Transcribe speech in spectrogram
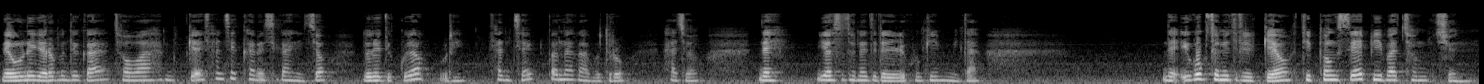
네, 오늘 여러분들과 저와 함께 산책하는 시간이죠. 노래 듣고요. 우리 산책 떠나가 보도록 하죠. 네, 이어서 전해드릴 곡입니다. 네, 이 곡 전해드릴게요. 디펑스의 비바 청춘.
